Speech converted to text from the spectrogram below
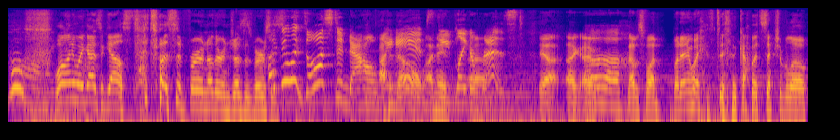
Well, anyway, guys and gals, that does it for another Injustice Versus. I feel exhausted now. My I know, hands I need- need, like a uh, rest. Yeah, I, I, Ugh. that was fun. But anyway, to the comment section below,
